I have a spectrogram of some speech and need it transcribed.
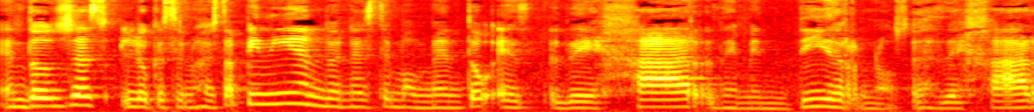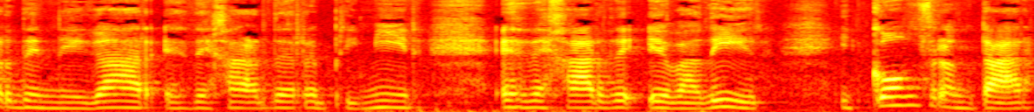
Entonces, lo que se nos está pidiendo en este momento es dejar de mentirnos, es dejar de negar, es dejar de reprimir, es dejar de evadir y confrontar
